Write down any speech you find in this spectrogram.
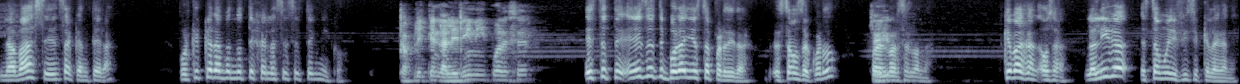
la base de esa cantera, ¿por qué caramba no te jalas ese técnico? Que apliquen la Lirini, puede ser. Esta, te- esta temporada ya está perdida. ¿Estamos de acuerdo? Para Sí. el Barcelona. ¿Qué va a ganar? O sea, la liga está muy difícil que la gane.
